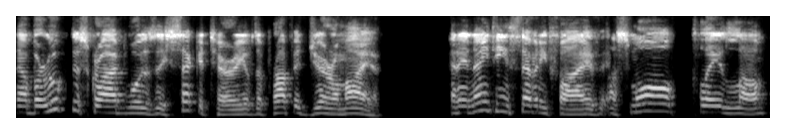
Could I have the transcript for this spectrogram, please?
Now, Baruch the scribe was a secretary of the prophet Jeremiah. And in 1975, a small clay lump,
